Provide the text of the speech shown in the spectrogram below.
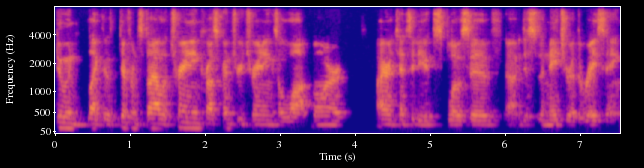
doing like a different style of training. Cross country training is a lot more higher intensity explosive, uh, just the nature of the racing.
